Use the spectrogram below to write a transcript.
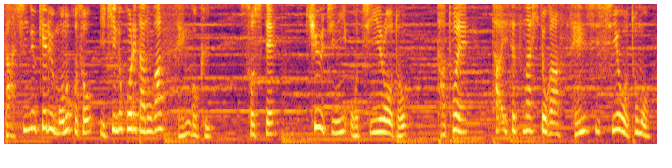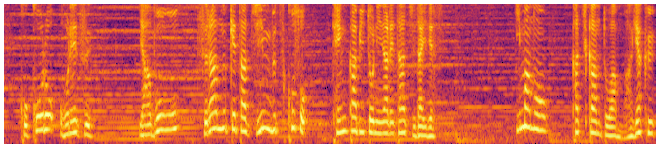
出し抜ける者こそ生き残れたのが戦国。そして窮地に陥ろうとたとえ大切な人が戦死しようとも心折れず野望を貫けた人物こそ天下人になれた時代です。今の価値観とは真逆。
